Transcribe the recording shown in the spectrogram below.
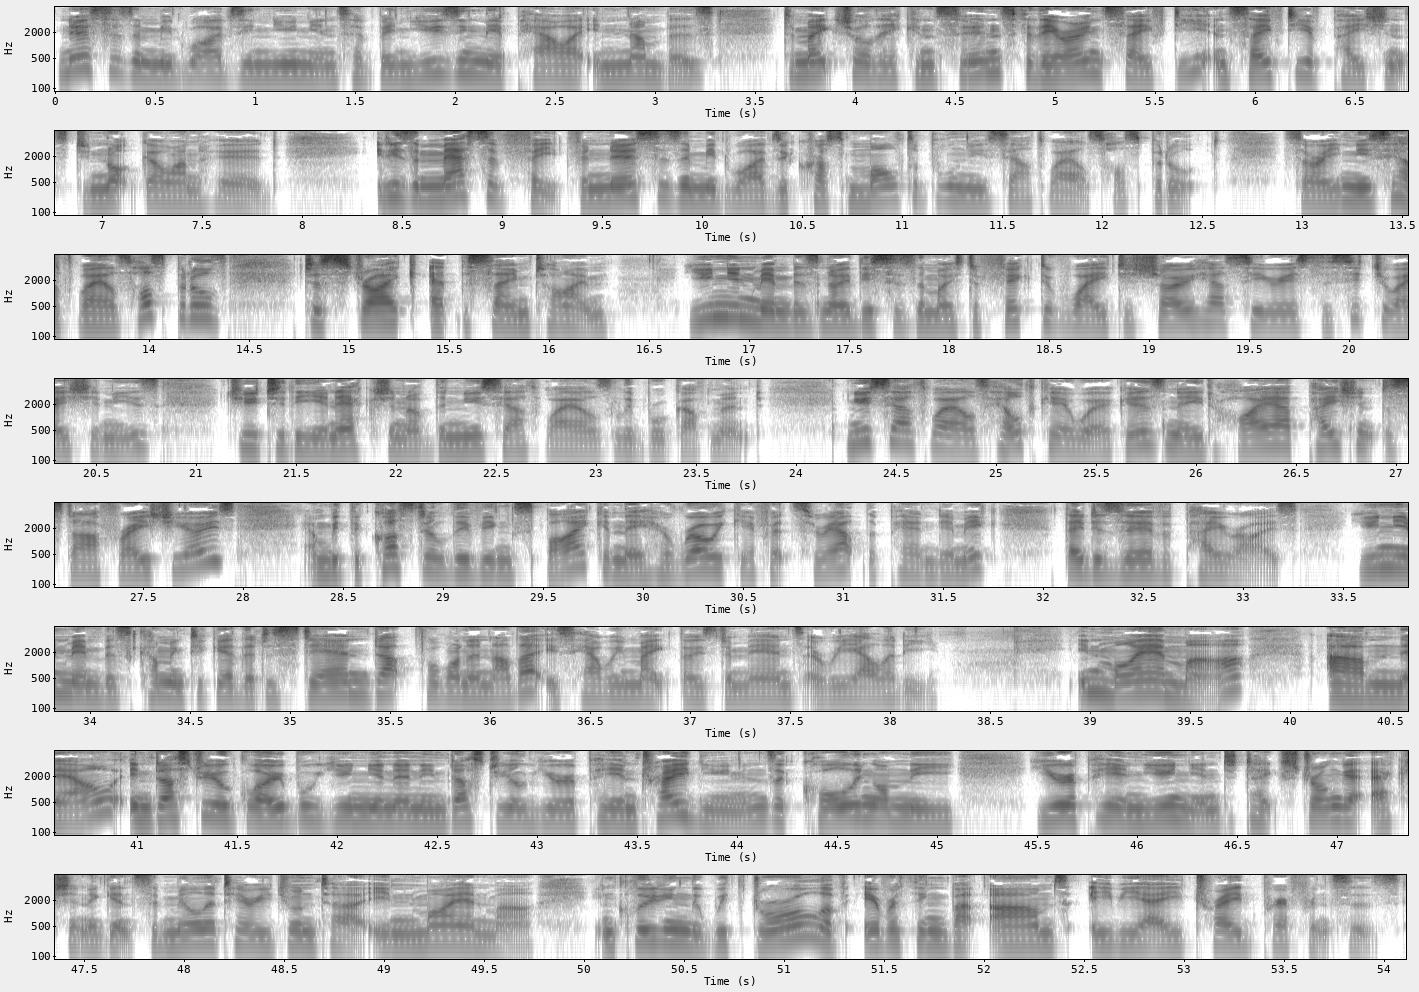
Nurses and midwives in unions have been using their power in numbers to make sure their concerns for their own safety and safety of patients do not go unheard. It is a massive feat for nurses and midwives across multiple New South Wales hospitals, sorry, New South Wales hospitals to strike at the same time. Union members know this is the most effective way to show how serious the situation is due to the inaction of the New South Wales Liberal government. New South Wales healthcare workers need higher patient to staff ratios, and with the cost of living spike and their heroic efforts throughout the pandemic, they deserve a pay rise. Union members coming together to stand up for one another is how we make those demands a reality. In Myanmar, um, now, IndustriALL Global Union and IndustriALL European Trade Unions are calling on the European Union to take stronger action against the military junta in Myanmar, including the withdrawal of everything but arms EBA trade preferences.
